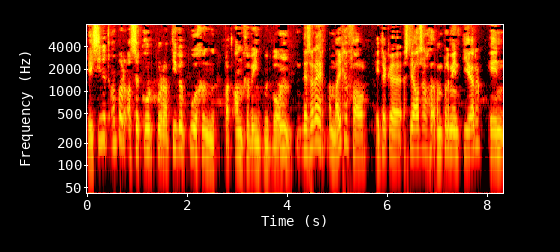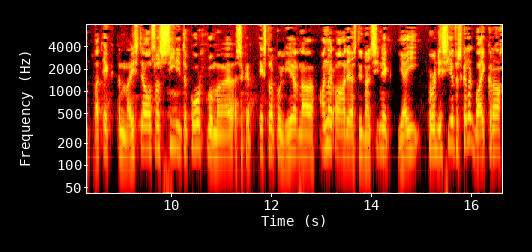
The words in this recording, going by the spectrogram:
Jy sien dit amper as 'n korporatiewe poging wat aangewend moet word. Hmm, dis reg. In my geval het ek 'n stelsel geïmplementeer en wat ek in my stelsel sien die tekortkominge as ek dit ekstrapoleer na ander areas toe dan sien ek jy produseer verskillik baie krag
